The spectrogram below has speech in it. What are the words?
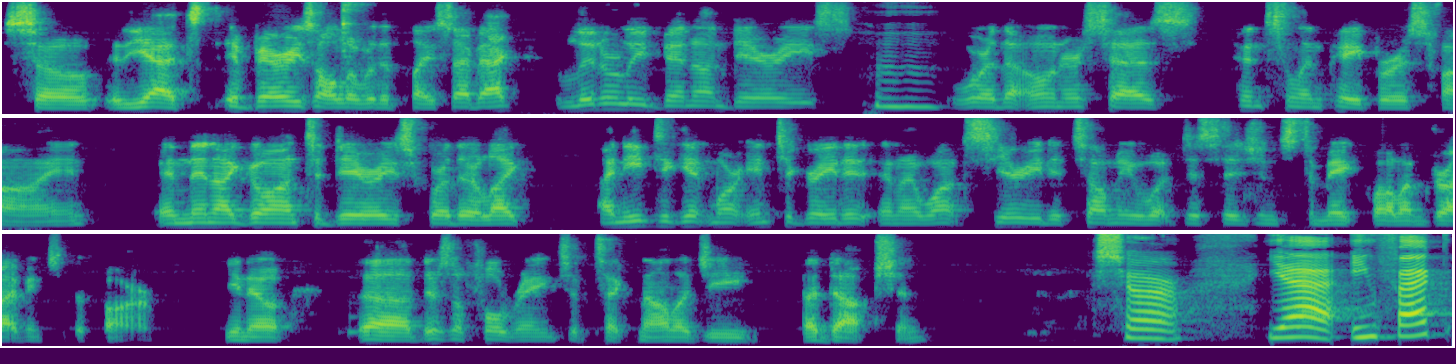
So yeah it varies all over the place. I've act, literally been on dairies mm-hmm. where the owner says pencil and paper is fine. And then i go on to dairies where they're like i need to get more integrated and i want siri to tell me what decisions to make while i'm driving to the farm. You know uh, there's a full range of technology adoption. Sure. Yeah. In fact,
